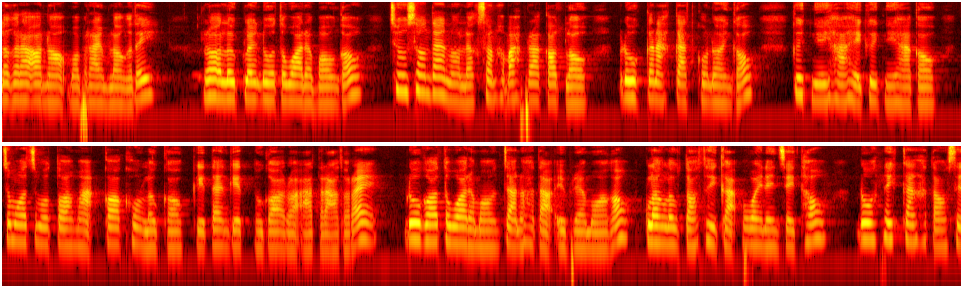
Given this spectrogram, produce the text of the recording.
លករអណោមកប្រៃម្លងកទេរលើក្លែងដូតវ៉ារបងកោ ជូសនតានលក្ខសនហបះប្រាកោតលោព្រោះកណះកាត់កូនអងកោគិតញីហាហេគិតញីហាកោចមចមតម៉ាកខុនលោកកោគេតែនគេនូកោរអាត្រាតរ៉េព្រោះកោតវរមនចានហតាអេប្រែមកោក្លងលោកតទេកបវៃនៃចៃថោដូនេះកាំងហតងសេ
